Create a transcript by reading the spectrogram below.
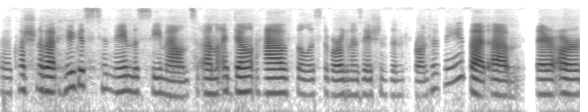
A question about who gets to name the seamounts. Um, I don't have the list of organizations in front of me, but um, there are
